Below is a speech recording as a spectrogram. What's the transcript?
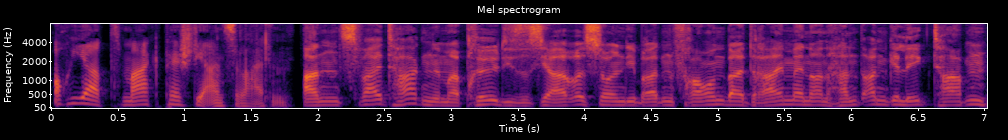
Auch hier hat Mark Pesch die Einzelheiten. An zwei Tagen im April dieses Jahres sollen die beiden Frauen bei drei Männern Hand angelegt haben,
